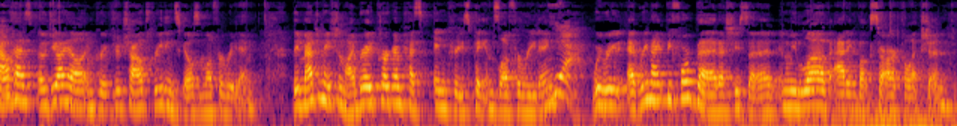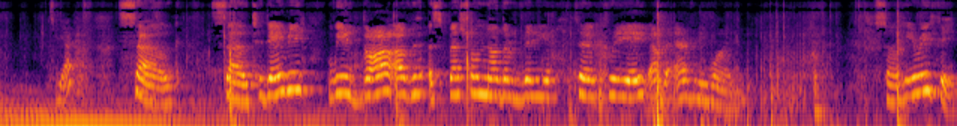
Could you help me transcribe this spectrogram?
How has OGIL improved your child's reading skills and love for reading? The Imagination Library program has increased Peyton's love for reading. Yeah. We read every night before bed, as she said, and we love adding books to our collection. Yep. So, so today we we thought of a special another video to create of everyone. Okay. So here we think.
